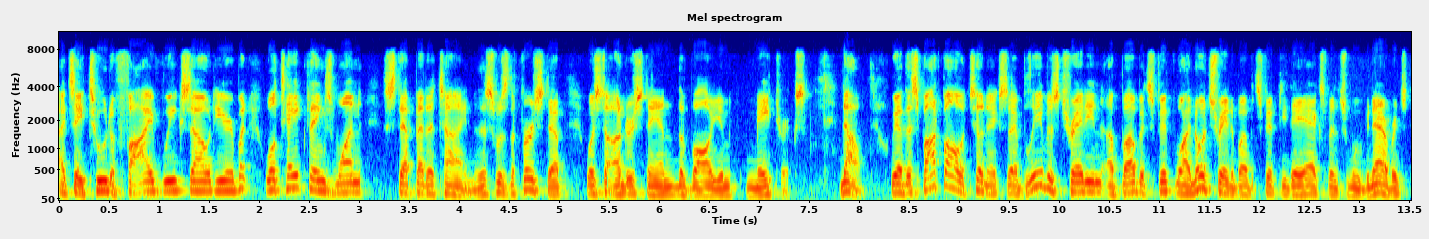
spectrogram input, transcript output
I'd say two to five weeks out here, but we'll take things one step at a time. This was the first step, was to understand the volume matrix. Now, we have the spot volatility that I believe is trading above its 50, well, I know it's trading above its 50-day exponential moving average.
